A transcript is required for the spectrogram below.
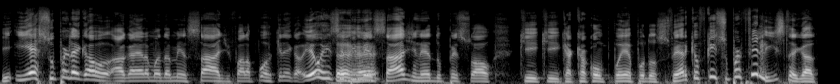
E, e é super legal, a galera manda mensagem, fala, porra, que legal. Eu recebi Aham. mensagem, né, do pessoal que, que, que acompanha a Podosfera, que eu fiquei super feliz, tá ligado?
